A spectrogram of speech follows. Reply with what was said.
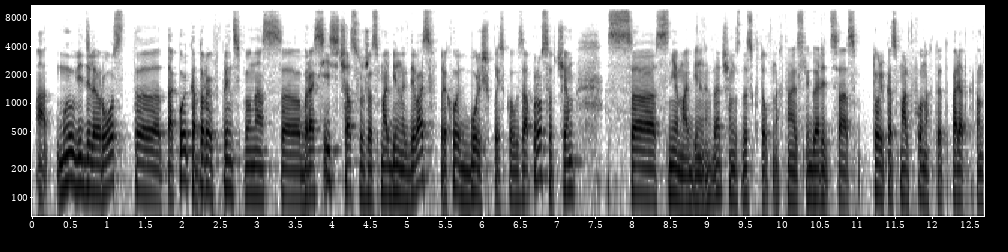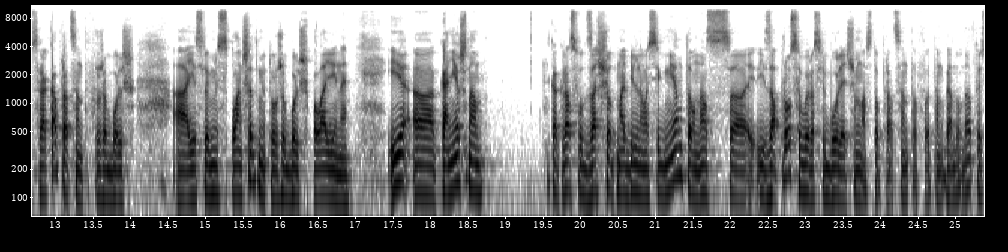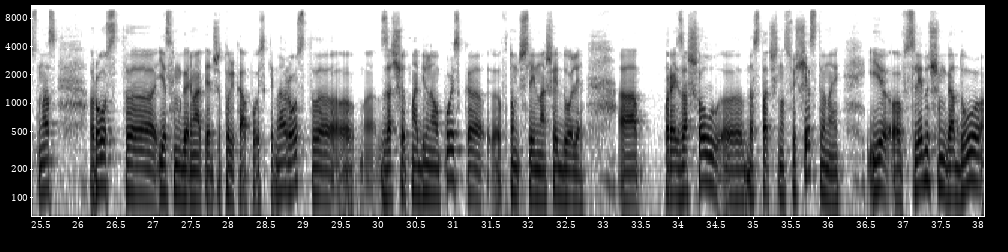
А, мы увидели рост э, такой, который, в принципе, у нас э, в России сейчас уже с мобильных девайсов приходит больше поисковых запросов, чем с, с немобильных, да, чем с десктопных. Но если говорить о только смартфонах, то это порядка там, 40% уже больше. А если вместе с планшетами, то уже больше половины. И, э, конечно, как раз вот за счет мобильного сегмента у нас э, и запросы выросли более чем на 100% в этом году. Да? То есть у нас рост, э, если мы говорим опять же только о поиске, да, рост э, за счет мобильного поиска, в том числе и нашей доли, произошел достаточно существенный. И в следующем году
